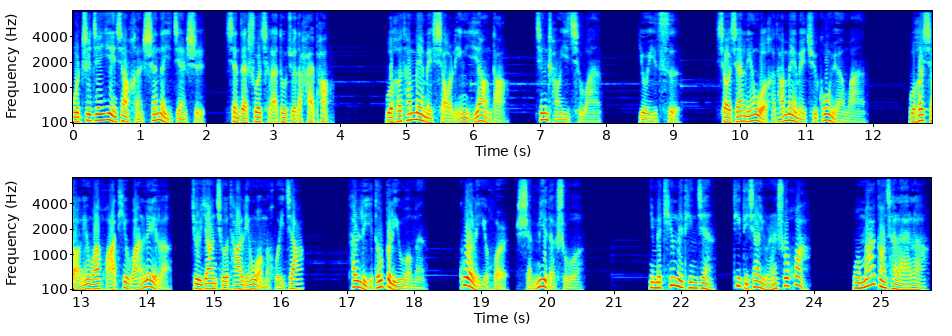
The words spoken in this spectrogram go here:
我至今印象很深的一件事，现在说起来都觉得害怕。我和他妹妹小玲一样大，经常一起玩。有一次，小贤领我和他妹妹去公园玩，我和小玲玩滑梯玩累了，就央求他领我们回家，他理都不理我们。过了一会儿，神秘地说。你们听没听见地底下有人说话？我妈刚才来了，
